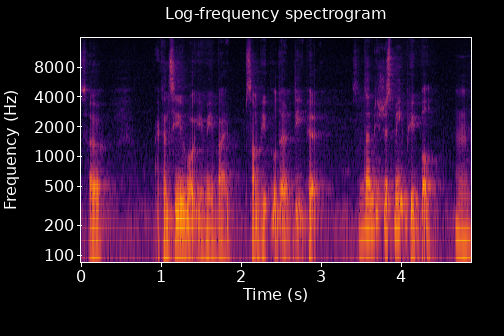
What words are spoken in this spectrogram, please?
So I can see what you mean by some people don't deep it. Sometimes you just meet people, Mm.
